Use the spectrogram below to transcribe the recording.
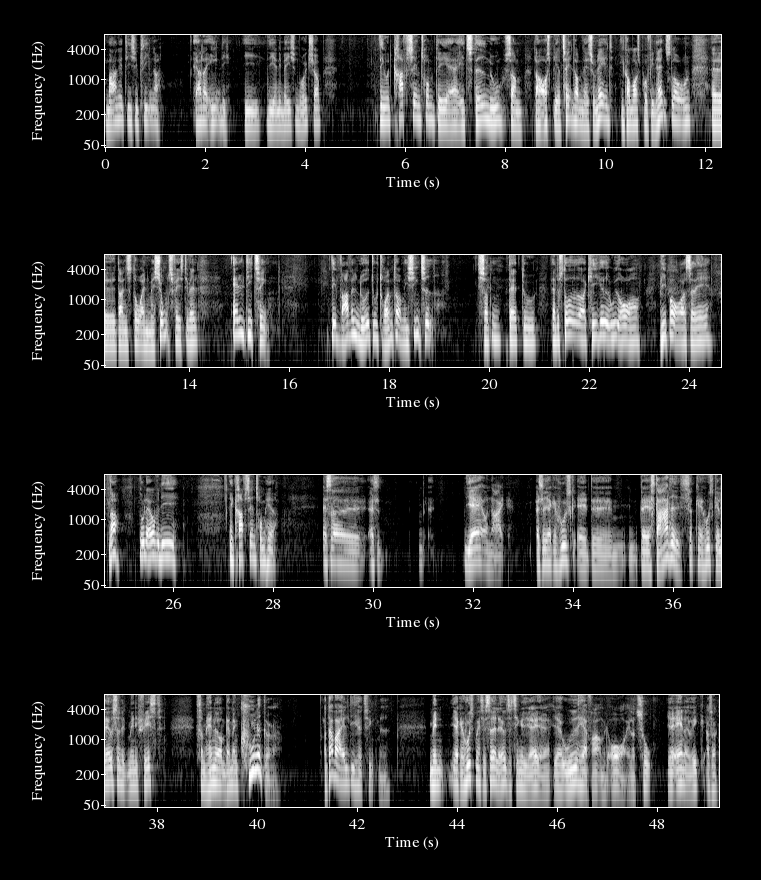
Mange discipliner er der egentlig i The Animation Workshop. Det er jo et kraftcentrum, det er et sted nu, som der også bliver talt om nationalt. I kommer også på finansloven, øh, der er en stor animationsfestival. Alle de ting, det var vel noget, du drømte om i sin tid? Sådan, da du, da du stod og kiggede ud over Viborg og sagde, nå, nu laver vi lige et kraftcentrum her. Altså, øh, altså, ja og nej. Altså, jeg kan huske, at øh, da jeg startede, så kan jeg huske, at jeg lavede sådan et manifest, som handlede om, hvad man kunne gøre. Og der var alle de her ting med. Men jeg kan huske, mens jeg sad og lavede, så tænkte jeg, ja, ja, jeg er ude herfra om et år eller to. Jeg aner jo ikke, altså,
